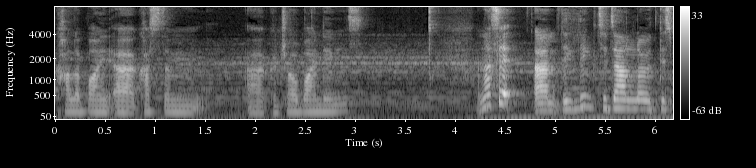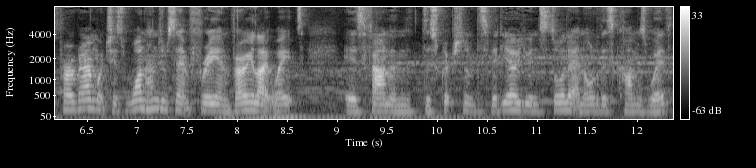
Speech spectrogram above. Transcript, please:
color bind, uh, custom uh, control bindings. And that's it. Um, the link to download this program, which is 100% free and very lightweight, is found in the description of this video. You install it and all of this comes with.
